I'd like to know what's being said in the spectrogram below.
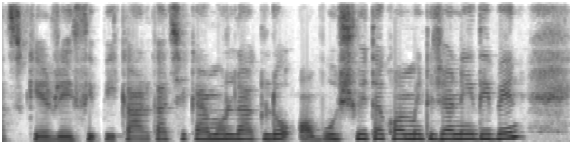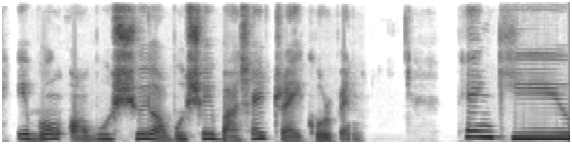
আজকের রেসিপি কার কাছে কেমন লাগল অবশ্যই তা কমেন্টে জানিয়ে দিবেন এবং অবশ্যই অবশ্যই বাসায় ট্রাই করবেন। Thank you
